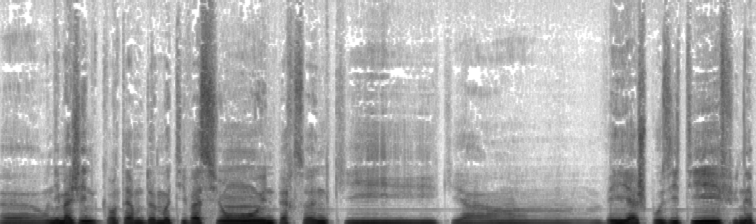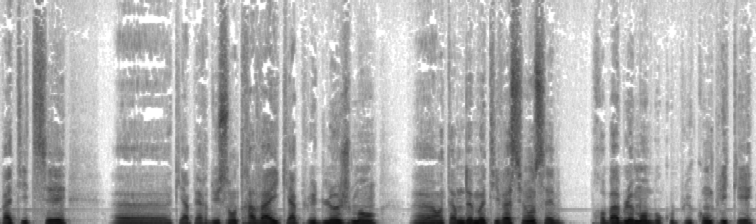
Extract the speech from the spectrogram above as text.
Euh, on imagine qu'en termes de motivation, une personne qui, qui a un VIH positif, une hépatite C, euh, qui a perdu son travail, qui a plus de logement, en termes de motivation, c'est probablement beaucoup plus compliqué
